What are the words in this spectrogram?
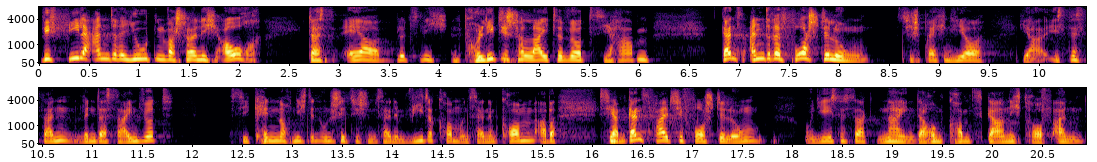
wie viele andere Juden wahrscheinlich auch, dass er plötzlich ein politischer Leiter wird. Sie haben ganz andere Vorstellungen. Sie sprechen hier, ja, ist es dann, wenn das sein wird? Sie kennen noch nicht den Unterschied zwischen seinem Wiederkommen und seinem Kommen, aber sie haben ganz falsche Vorstellungen. Und Jesus sagt, nein, darum kommt es gar nicht drauf an.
